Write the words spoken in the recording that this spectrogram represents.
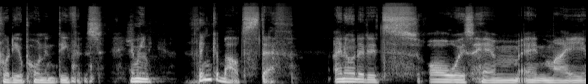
for the opponent defense. I mean, think about Steph. I know that it's always him and my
